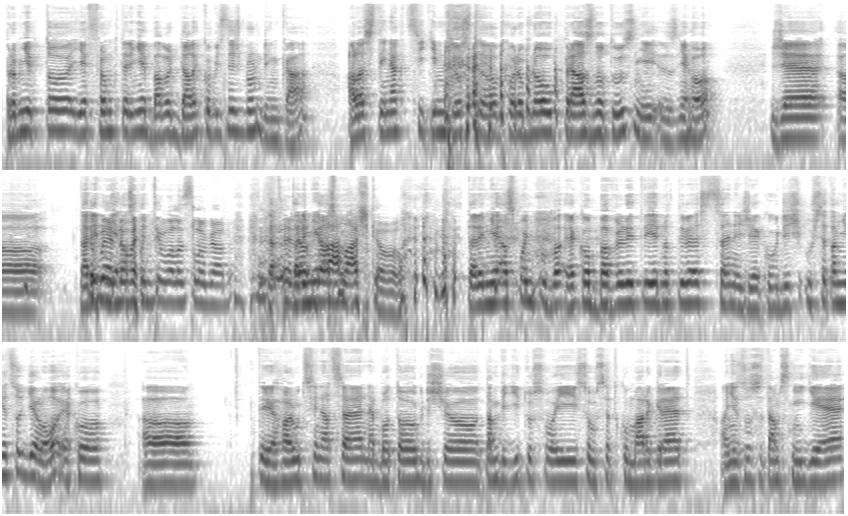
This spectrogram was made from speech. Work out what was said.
Pro mě to je film, který mě bavil daleko víc než Blondinka, ale stejně cítím dost uh, podobnou prázdnotu z, ně, z něho, že uh, tady to bude mě, nový, aspoň, ty vole, slogan. ta, tady, mě aspoň, hláška, vole. tady mě aspoň poba, jako bavily ty jednotlivé scény, že jako když už se tam něco dělo, jako uh, ty halucinace, nebo to, když uh, tam vidí tu svoji sousedku Margaret a něco se tam s ní děje,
